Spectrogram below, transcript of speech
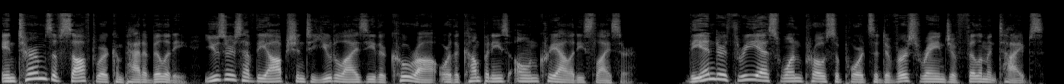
In terms of software compatibility, users have the option to utilize either Cura or the company's own Creality Slicer. The Ender 3S1 Pro supports a diverse range of filament types,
